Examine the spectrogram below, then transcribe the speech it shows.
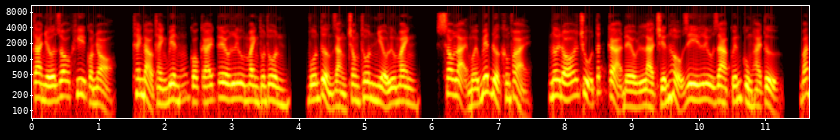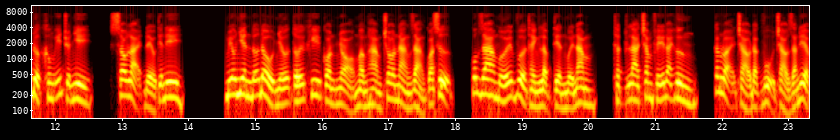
ta nhớ do khi còn nhỏ, thanh đảo thành biên có cái kêu lưu manh thôn thôn, vốn tưởng rằng trong thôn nhiều lưu manh, sau lại mới biết được không phải, nơi đó trụ tất cả đều là chiến hậu di lưu gia quyến cùng hài tử, bắt được không ít chuyện nhi, sau lại đều tiến đi. Miêu nhiên đỡ đầu nhớ tới khi còn nhỏ mầm hàm cho nàng giảng quá sự, quốc gia mới vừa thành lập tiền 10 năm, thật là trăm phế đại hưng, các loại trảo đặc vụ trảo gián điệp,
